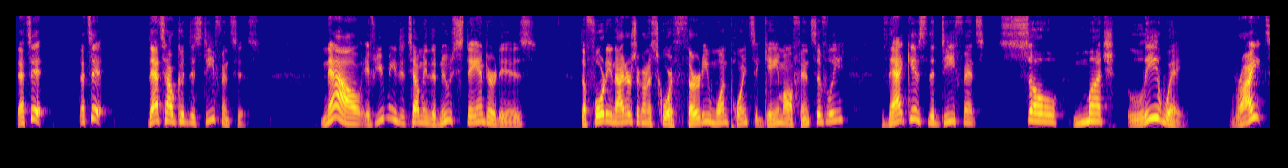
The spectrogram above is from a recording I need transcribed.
That's it. That's it. That's how good this defense is. Now, if you mean to tell me the new standard is the 49ers are going to score 31 points a game offensively, that gives the defense so much leeway, right?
